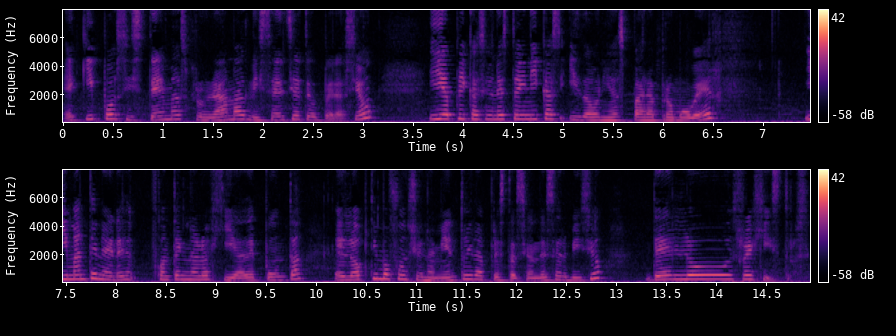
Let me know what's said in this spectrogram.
equipos, sistemas, programas, licencias de operación y aplicaciones técnicas idóneas para promover y mantener con tecnología de punta el óptimo funcionamiento y la prestación de servicio de los registros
